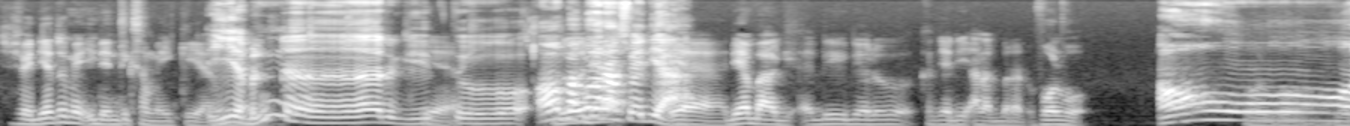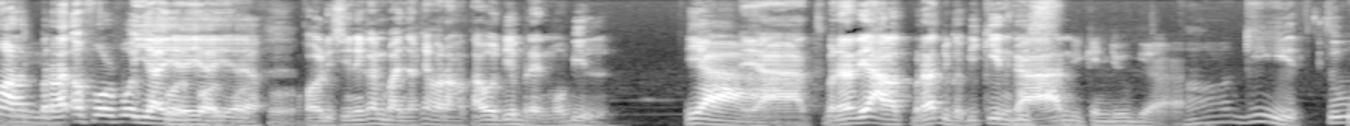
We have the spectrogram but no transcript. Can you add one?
Swedia tuh identik sama IKEA. Iya bener gitu. Oh, Dulu bapak orang Swedia. Iya, dia bagi dia, dia dulu kerja di alat berat Volvo. Oh, Volvo. alat berat. Oh, Volvo. Iya, iya, Volvo, iya, iya. Volvo. Kalau di sini kan banyaknya orang tahu dia brand mobil. Iya. Ya, sebenarnya dia alat berat juga bikin kan. Bikin juga. Oh gitu.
